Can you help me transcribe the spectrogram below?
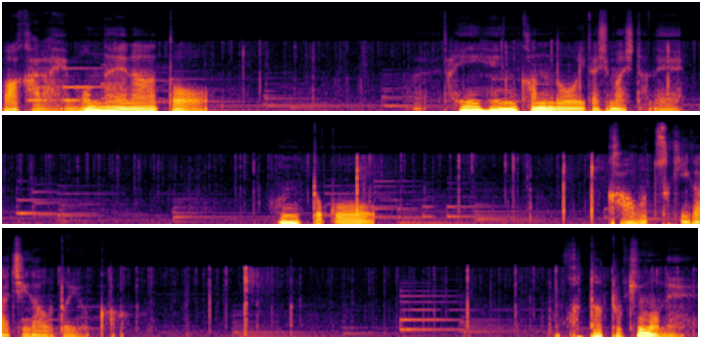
わからへんもんなんやなと大変感動いたしましたね。ほんとこう、顔つきが違うというか、片時もね、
